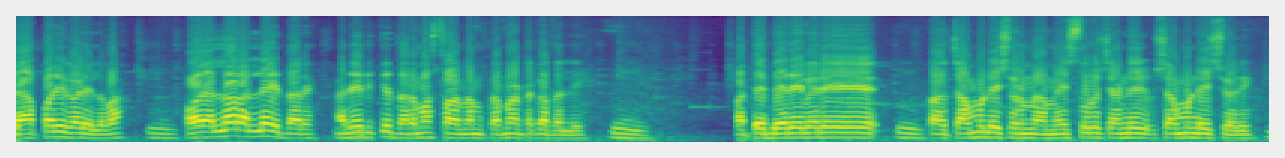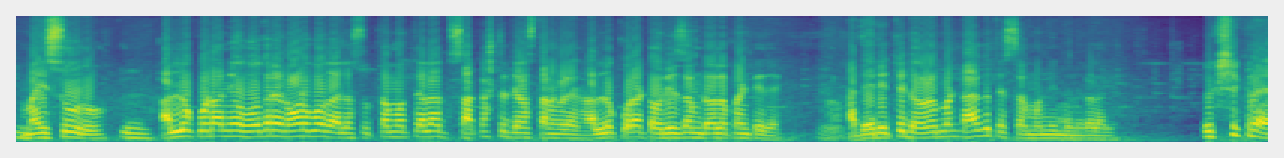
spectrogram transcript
ವ್ಯಾಪಾರಿಗಳಿಲ್ವಾ? ಅವರೆಲ್ಲರೂ ಅಲ್ಲೇ ಇದ್ದಾರೆ. ಅದೇ ರೀತಿ ಧರ್ಮಸ್ಥಳ ನಮ್ಮ ಕರ್ನಾಟಕದಲ್ಲಿ. ಮತ್ತೆ ಬೇರೆ ಬೇರೆ ಚಾಮುಂಡೇಶ್ವರಿ ಮೈಸೂರು ಚಾಮುಂಡೇಶ್ವರಿ ಮೈಸೂರು. ಅಲ್ಲೂ ಕೂಡ ನೀವು ಹೋದ್ರೆ ನೋಡಬಹುದು ಅಲ್ಲ ಸುತ್ತಮುತ್ತ ಎಲ್ಲ ಸಾಕಷ್ಟು ದೇವಸ್ಥಾನಗಳಿದೆ. ಅಲ್ಲೂ ಕೂಡ ಟೂರಿಸಂ ಡೆವಲಪ್ಮೆಂಟ್ ಇದೆ. ಅದೇ ರೀತಿ ಡೆವಲಪ್ಮೆಂಟ್ ಆಗುತ್ತೆ ಸರ್ ಮುಂದಿನ ದಿನಗಳಲ್ಲಿ. ವೀಕ್ಷಕರೇ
